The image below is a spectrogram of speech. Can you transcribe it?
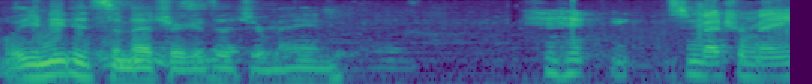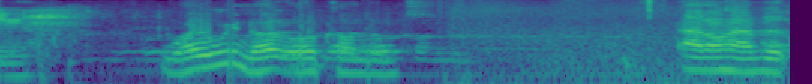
Well, you needed Symmetra. Is that your main? Symmetra main. Why are we not all condoms? I don't have it.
